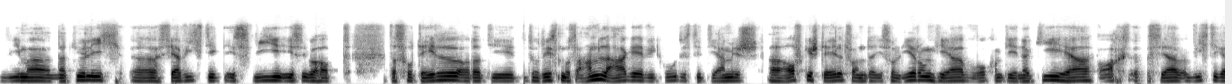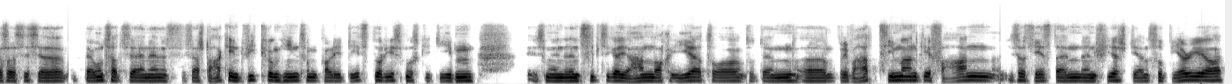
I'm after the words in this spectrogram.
wie man natürlich äh, sehr wichtig ist, wie ist überhaupt das Hotel oder die Tourismusanlage, wie gut ist die thermisch äh, aufgestellt von der Isolierung her, wo kommt die Energie her, auch sehr wichtig, also es ist ja, bei uns hat es ja eine sehr starke Entwicklung hin zum Qualitätstourismus gegeben, ist man in den 70er Jahren noch eher zu, zu den äh, Privatzimmern gefahren, ist es jetzt ein, ein Vier-Stern Superior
